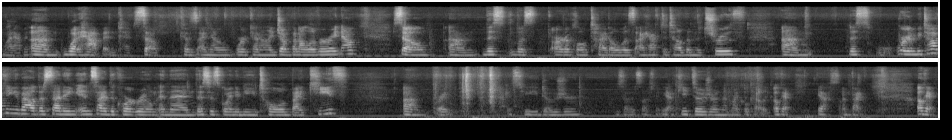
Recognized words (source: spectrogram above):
What happened? um, what happened. Okay. So, because I know we're kind of like jumping all over right now. So, um, this this article title was "I have to tell them the truth." Um, this we're going to be talking about the setting inside the courtroom, and then this is going to be told by Keith. Um, right? Is he Dozier? Is that his last name? Yeah, Keith Dozier, and then Michael Kelly. Okay. Yes, I'm fine. Okay.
